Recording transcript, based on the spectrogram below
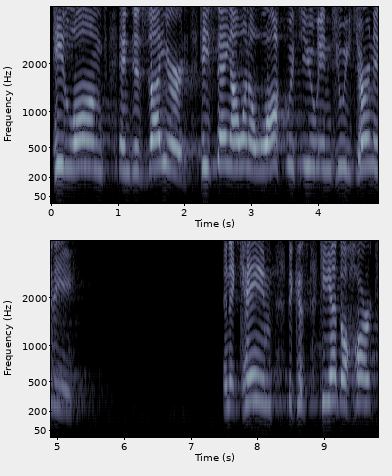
He longed and desired. He's saying, I want to walk with you into eternity. And it came because he had the heart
